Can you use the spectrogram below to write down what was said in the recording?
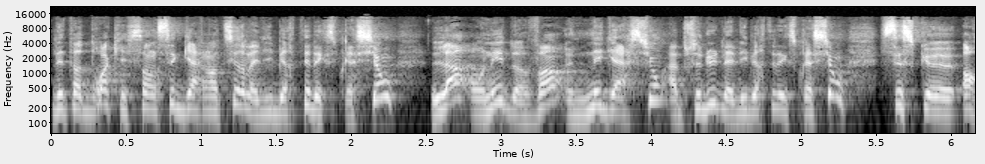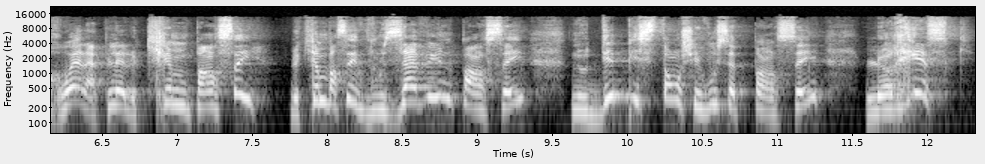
L'état de droit qui est censé garantir la liberté d'expression. Là, on est devant une négation absolue de la liberté d'expression. C'est ce que Orwell appelait le crime pensé. Le crime pensé, vous avez une pensée, nous dépistons chez vous cette pensée. Le risque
